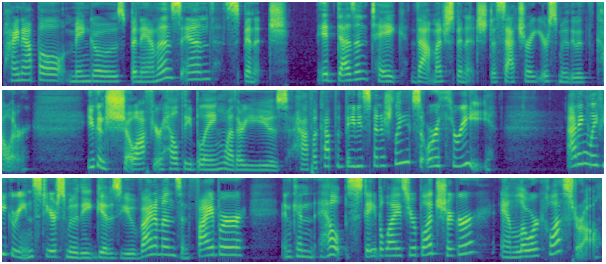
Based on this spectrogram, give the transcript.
pineapple, mangoes, bananas, and spinach. It doesn't take that much spinach to saturate your smoothie with color. You can show off your healthy bling whether you use half a cup of baby spinach leaves or three. Adding leafy greens to your smoothie gives you vitamins and fiber and can help stabilize your blood sugar and lower cholesterol,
